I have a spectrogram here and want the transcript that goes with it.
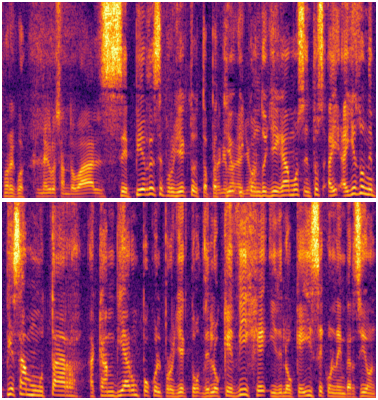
no recuerdo. El negro Sandoval. Se pierde ese proyecto de Tapatío y cuando llegamos, entonces ahí, ahí, es donde empieza a mutar, a cambiar un poco el proyecto de lo que dije y de lo que hice con la inversión.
